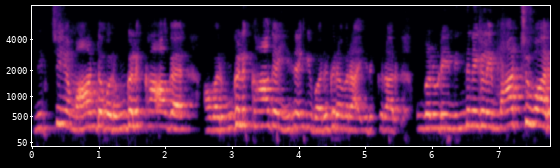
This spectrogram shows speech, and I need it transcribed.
நிச்சயம் ஆண்டவர் உங்களுக்காக அவர் உங்களுக்காக இறங்கி வருகிறவராய் இருக்கிறார். உங்களுடைய நிந்தனைகளை மாற்றுவார்.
